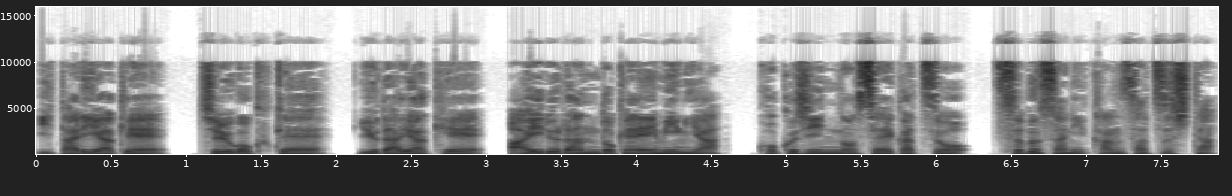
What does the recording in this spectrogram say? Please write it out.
イタリア系、中国系、ユダヤ系、アイルランド系移民や、黒人の生活を、つぶさに観察した。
